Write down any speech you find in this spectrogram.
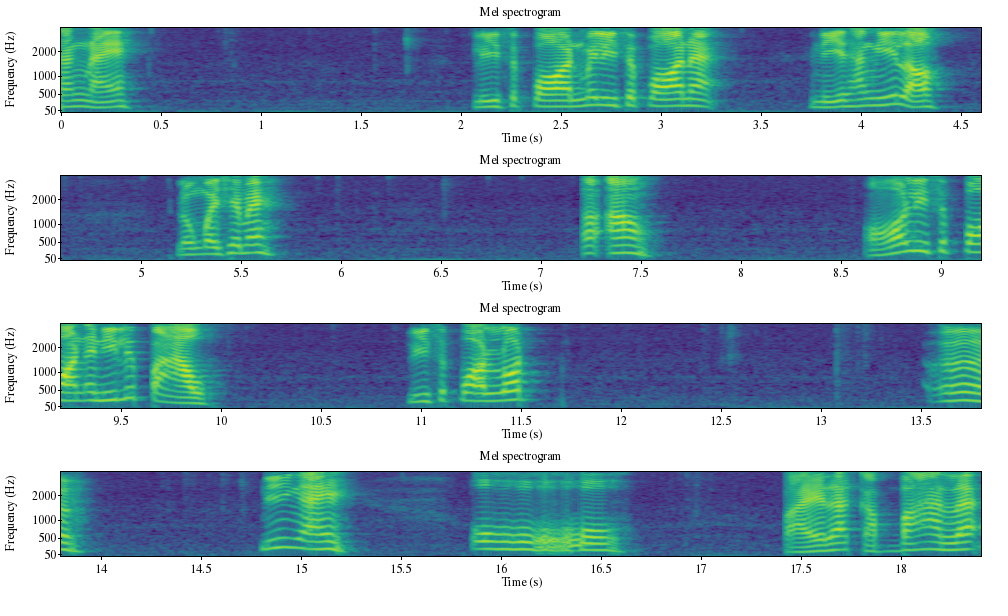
ทางไหน รีสปอนไม่รีสปอนอะหนีทางนี้เหรอ ลงไปใช่ไหมเอ้าเอาอ๋อ รีสปอนอันนี้หรือเปล่า รีสปอนรถ เออ นี่ไง โอ้ ไปแล้วกลับบ้านแล้ว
